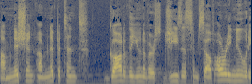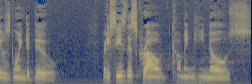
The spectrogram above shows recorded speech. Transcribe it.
omniscient, omnipotent, God of the universe, Jesus himself, already knew what he was going to do. But he sees this crowd coming. He knows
